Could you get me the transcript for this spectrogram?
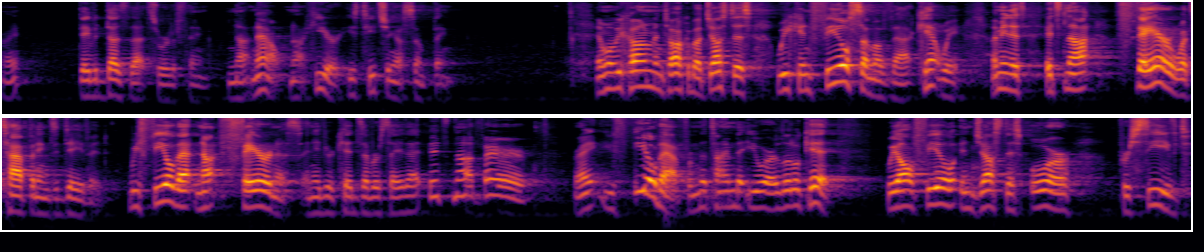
right? David does that sort of thing. Not now, not here. He's teaching us something. And when we come and talk about justice, we can feel some of that, can't we? I mean, it's, it's not fair what's happening to David. We feel that not fairness. Any of your kids ever say that? It's not fair, right? You feel that from the time that you are a little kid. We all feel injustice or perceived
